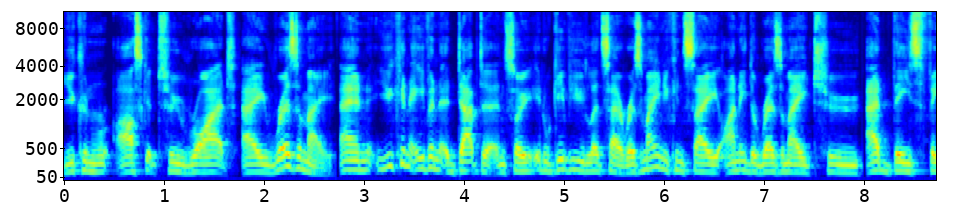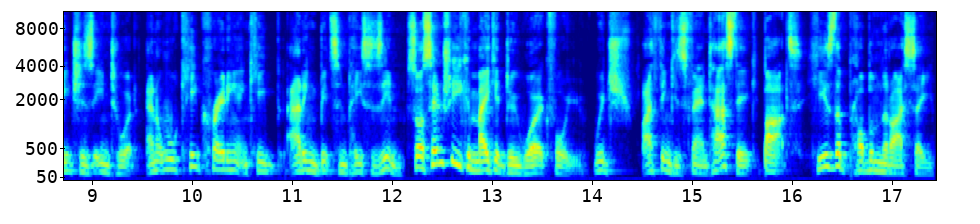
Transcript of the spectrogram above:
You can ask it to write a resume, and you can even adapt it. And so it'll give you, let's say, a resume, and you can say, I need the resume to add these features into it, and it will keep creating it and keep adding bits and pieces in. So essentially, essentially you can make it do work for you, which I think is fantastic. But here's the problem that I see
